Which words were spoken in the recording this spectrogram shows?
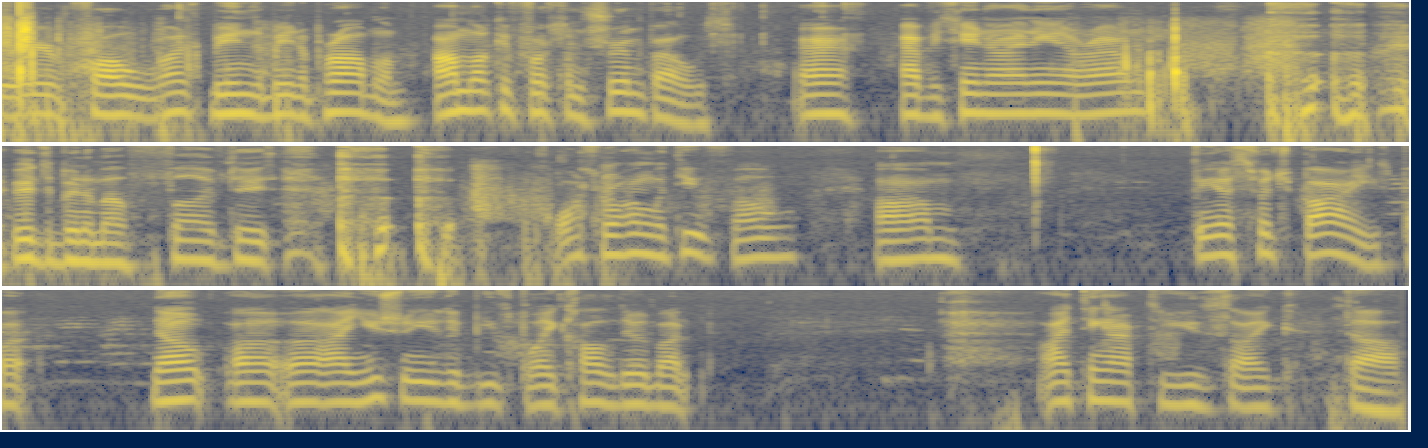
yeah, for what's been to be the problem? I'm looking for some shrimp bows. Uh, have you seen anything around? it's been about five days. what's wrong with you, fool? Um, we switch bodies, but no, uh, uh, I usually use the Beats Boy Call of Duty, but I think I have to use like the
